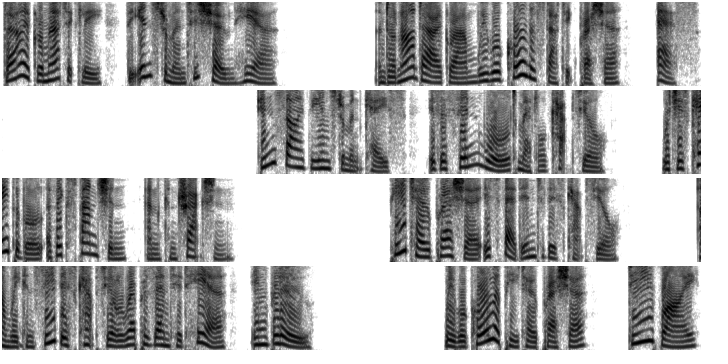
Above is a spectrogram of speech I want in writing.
Diagrammatically, the instrument is shown here and on our diagram we will call the static pressure S. Inside the instrument case is a thin-walled metal capsule, which is capable of expansion and contraction. Pitot pressure is fed into this capsule, and we can see this capsule represented here in blue. We will call the pitot pressure dy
